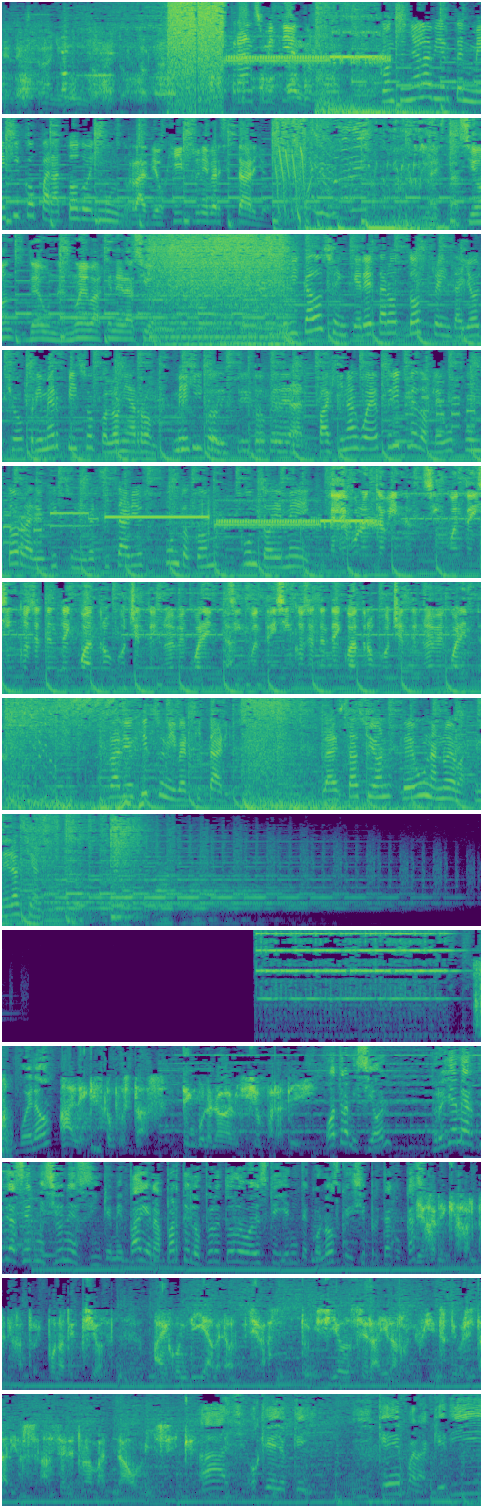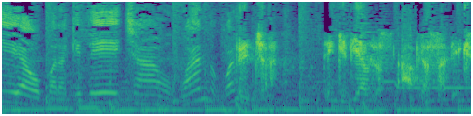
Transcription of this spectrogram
El extraño mundo del doctor. Transmitiendo. Con señal abierta en México para todo el mundo. Radio Hits Universitarios. La estación de una nueva generación. Ubicados en Querétaro 238, primer piso, Colonia Roma, México, Distrito Federal. Página web www.radiohitsuniversitarios.com.mx. Teléfono en cabina 5574-8940. 5574-8940. Radio Hits Universitarios. La estación de una nueva generación. Bueno, Alex, ¿cómo estás? Tengo una nueva misión para ti. ¿otra misión? Pero ya me harté de hacer misiones sin que me paguen. Aparte, lo peor de todo es que ya ni te conozco y siempre te hago caso. Deja de quejarte, Alejandro, y pon atención. Algún día me lo anunciarás. Tu misión será ir a Hits Universitarios a hacer el programa Now Music. Ay, ok, ok. ¿Y qué? ¿Para qué día? ¿O para qué fecha? ¿O cuándo? ¿Cuándo? Fecha. ¿De qué diablos hablas, Alex?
